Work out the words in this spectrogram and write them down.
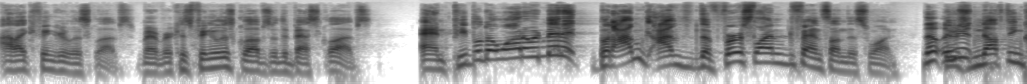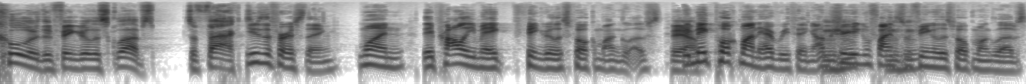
I like fingerless gloves. Remember, because fingerless gloves are the best gloves, and people don't want to admit it. But I'm I'm the first line of defense on this one. The- There's nothing cooler than fingerless gloves. It's a fact. Here's the first thing. One, they probably make fingerless Pokemon gloves. Yeah. They make Pokemon everything. I'm sure Mhm, you can find some mhm. fingerless Pokemon gloves.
